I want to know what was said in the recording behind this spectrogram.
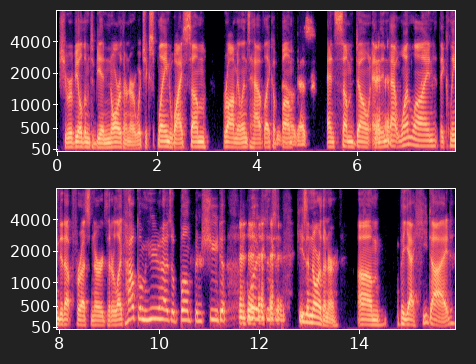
she revealed him to be a Northerner, which explained why some Romulans have like a bump No, and some don't. And in that one line, they cleaned it up for us nerds that are like, "How come he has a bump and she?" Do-? What is this? He's a Northerner. Um, but yeah, he died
